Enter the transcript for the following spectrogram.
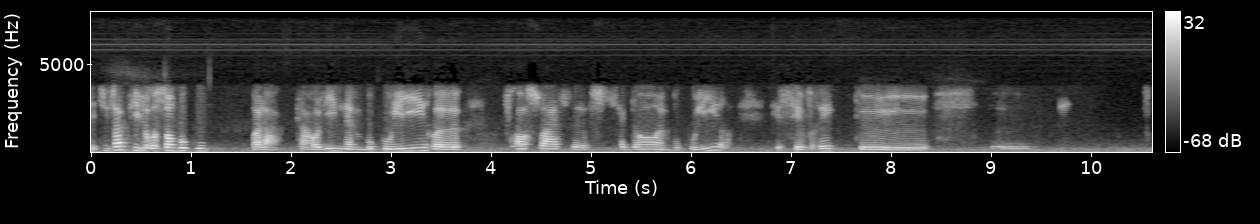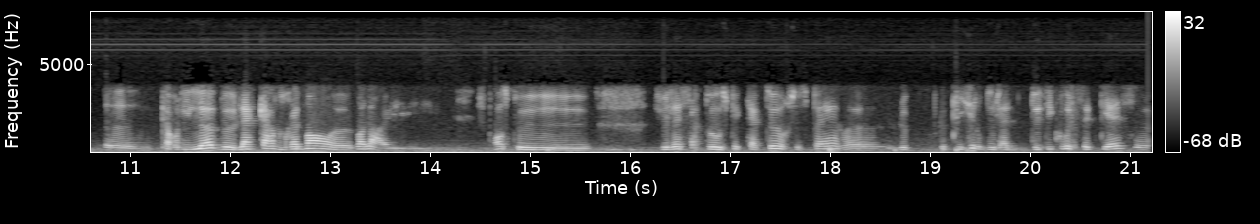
c'est une femme qui lui ressemble beaucoup. Voilà, Caroline aime beaucoup lire, euh, Françoise Sagan aime beaucoup lire, et c'est vrai que euh, euh, Caroline Loeb l'incarne vraiment, voilà. Et je pense que je laisse un peu aux spectateurs, j'espère, euh, le, le plaisir de, la, de découvrir cette pièce euh,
